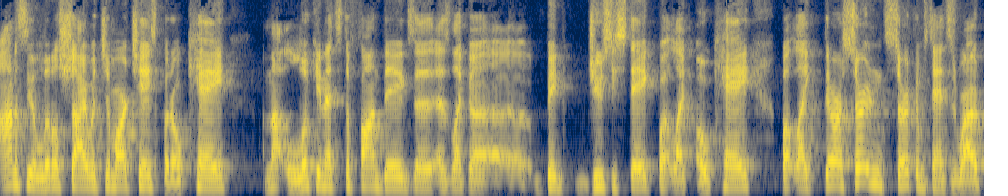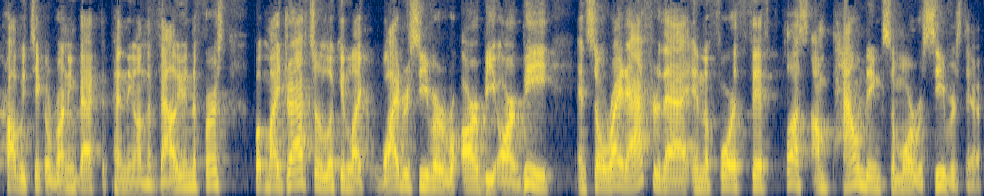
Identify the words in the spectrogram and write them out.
Honestly, a little shy with Ja'Marr Chase, but okay. I'm not looking at Stefon Diggs as, as like a, a, big juicy steak, but like okay. But like there are certain circumstances where I would probably take a running back depending on the value in the first. But my drafts are looking like wide receiver RB RB, and so right after that in the fourth, fifth plus, I'm pounding some more receivers there.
